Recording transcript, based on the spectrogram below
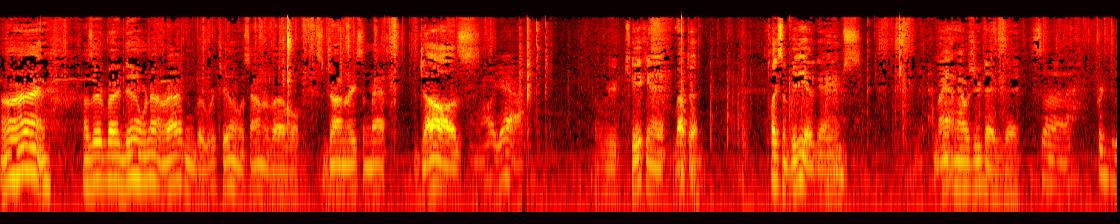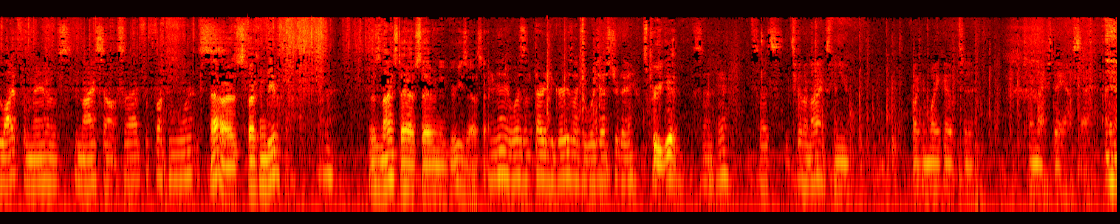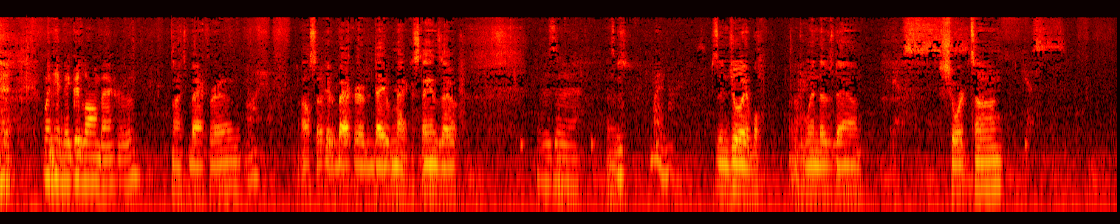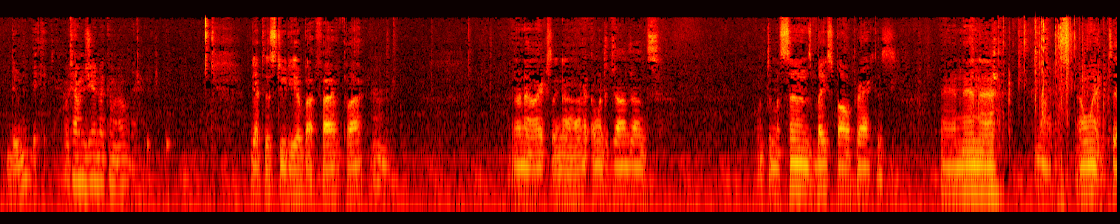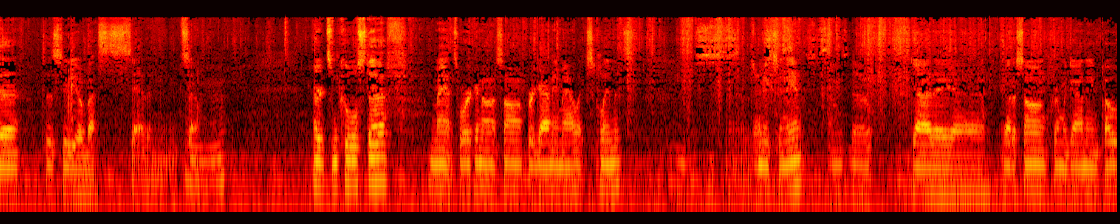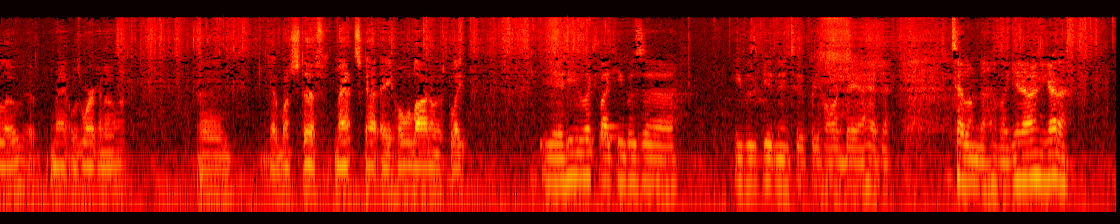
All right. How's everybody doing? We're not riding, but we're chilling with Sound Revival. It's John Reese and Matt Jaws Oh yeah. over here kicking it. About to play some video games. Matt, how was your day today? It's uh pretty delightful, man. It was nice outside for fucking once. Oh, it was fucking beautiful. It was nice to have 70 degrees outside. Yeah, it wasn't 30 degrees like it was yesterday. It's pretty good. So yeah, so it's it's really nice when you fucking wake up to a nice day outside. Went and hit me a good long back road. Nice back road. Oh yeah. Also hit a back road today with Matt Costanzo. It was uh It was, mighty nice. it was enjoyable. With the windows down, Yes. shorts on, Yes. doing it big. What time did you end up coming over there? Got to the studio about 5 o'clock. Hmm. Oh no, actually no. I, I went to John John's. Went to my son's baseball practice, and then uh, No, I went to to the studio about seven. So Mhm. heard some cool stuff. Matt's working on a song for a guy named Alex Clements. Uh, mixing it. Sounds dope. Got a uh, got a song from a guy named Polo that Matt was working on. Um, got a bunch of stuff. Matt's got a whole lot on his plate. Yeah, he looked like he was uh he was getting into a pretty hard day. I had to tell him to I was like, you know, you gotta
